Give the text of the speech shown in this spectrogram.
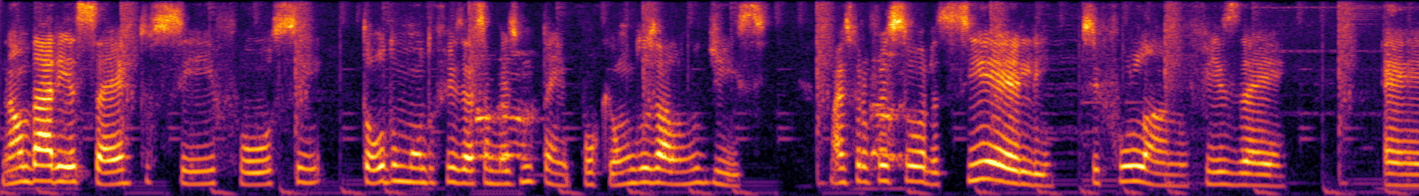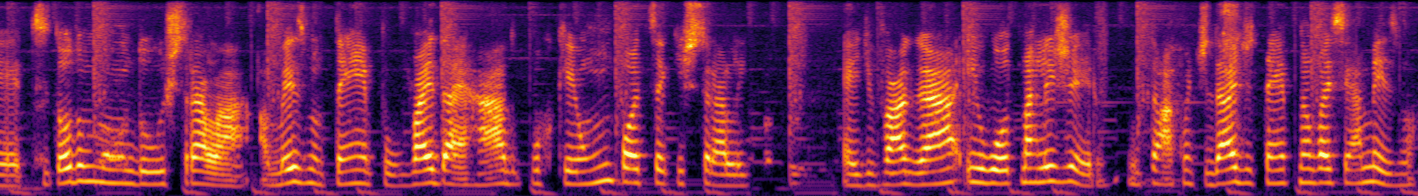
não daria certo se fosse todo mundo fizesse ao mesmo tempo, porque um dos alunos disse: Mas, professora, se ele, se Fulano fizer é, se todo mundo estralar ao mesmo tempo, vai dar errado, porque um pode ser que estrale é, devagar e o outro mais ligeiro. Então a quantidade de tempo não vai ser a mesma.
